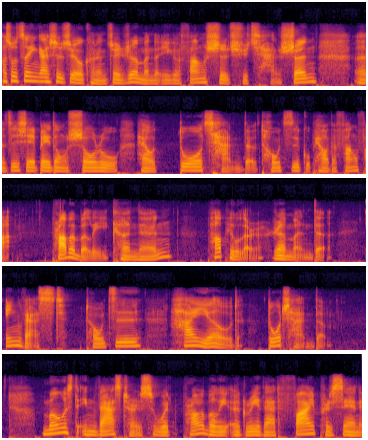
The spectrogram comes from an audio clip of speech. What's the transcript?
他说：“这应该是最有可能、最热门的一个方式，去产生呃这些被动收入，还有多产的投资股票的方法。Probably 可能，popular 热门的，invest 投资，high yield 多产的。Most investors would probably agree that five percent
